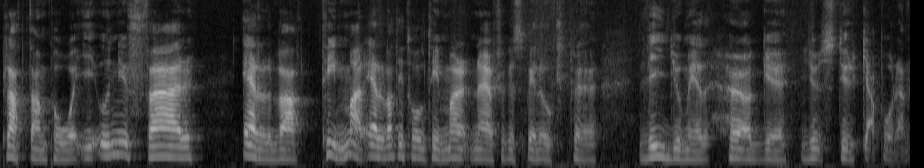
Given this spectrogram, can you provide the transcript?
plattan på i ungefär 11 timmar, 11 till 12 timmar när jag försöker spela upp eh, video med hög eh, ljusstyrka på den.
